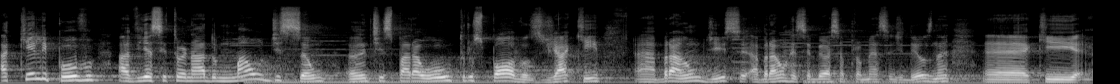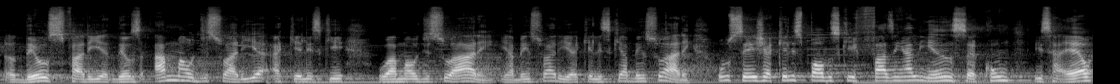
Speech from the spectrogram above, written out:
Aquele povo havia se tornado maldição antes para outros povos, já que Abraão disse, Abraão recebeu essa promessa de Deus, né? É, que Deus faria, Deus amaldiçoaria aqueles que o amaldiçoarem e abençoaria aqueles que abençoarem. Ou seja, aqueles povos que fazem aliança com Israel,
